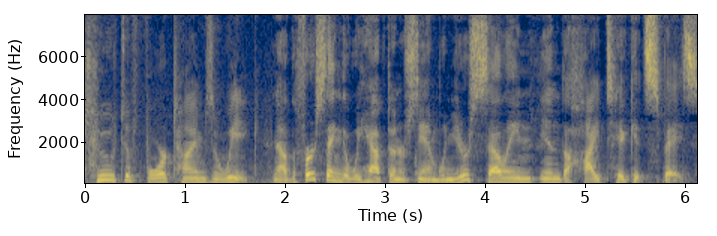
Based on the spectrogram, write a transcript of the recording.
two to four times a week. Now, the first thing that we have to understand when you're selling in the high ticket space,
